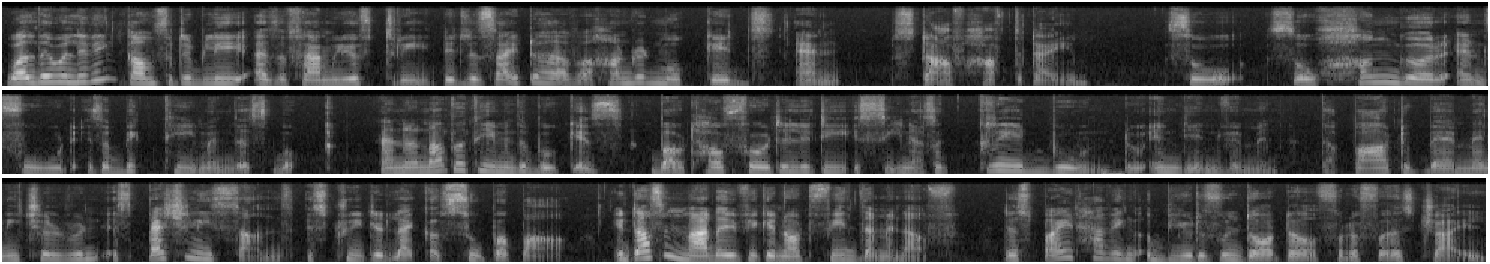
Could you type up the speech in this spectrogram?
While they were living comfortably as a family of three, they decide to have a hundred more kids and staff half the time. So, so hunger and food is a big theme in this book. And another theme in the book is about how fertility is seen as a great boon to Indian women. The power to bear many children, especially sons, is treated like a superpower. It doesn't matter if you cannot feed them enough. Despite having a beautiful daughter for a first child,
